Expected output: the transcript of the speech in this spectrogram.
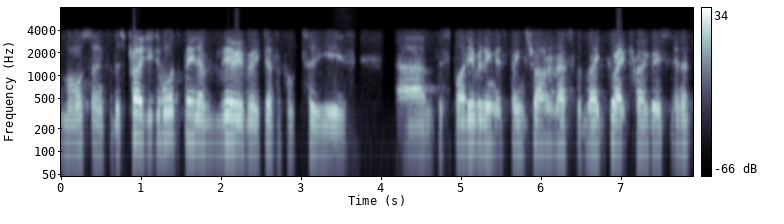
milestone for this project and what's been a very, very difficult two years. Um, despite everything that's been thrown at us, we've made great progress, and it's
